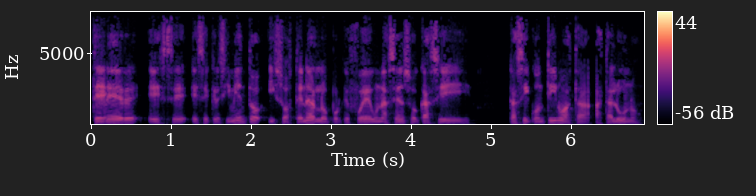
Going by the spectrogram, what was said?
tener ese, ese crecimiento y sostenerlo? Porque fue un ascenso casi, casi continuo hasta, hasta el 1.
